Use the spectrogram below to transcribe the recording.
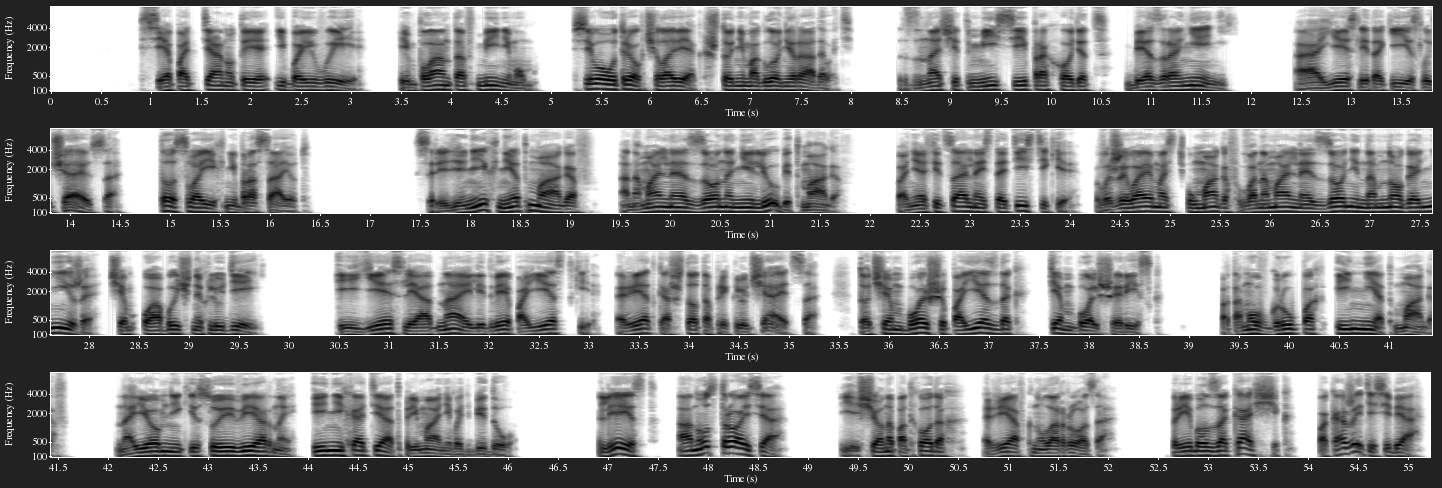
Все подтянутые и боевые, имплантов минимум, всего у трех человек, что не могло не радовать. Значит, миссии проходят без ранений. А если такие случаются, то своих не бросают. Среди них нет магов. Аномальная зона не любит магов. По неофициальной статистике, выживаемость у магов в аномальной зоне намного ниже, чем у обычных людей. И если одна или две поездки редко что-то приключается, то чем больше поездок, тем больше риск. Потому в группах и нет магов. Наемники суеверны и не хотят приманивать беду. «Лист, а ну стройся!» Еще на подходах рявкнула Роза. «Прибыл заказчик, покажите себя!»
